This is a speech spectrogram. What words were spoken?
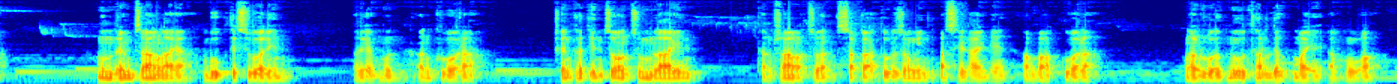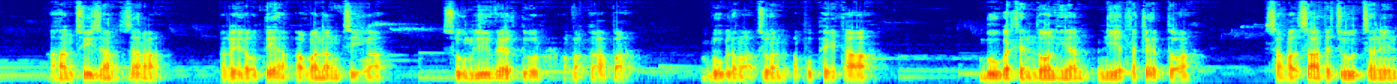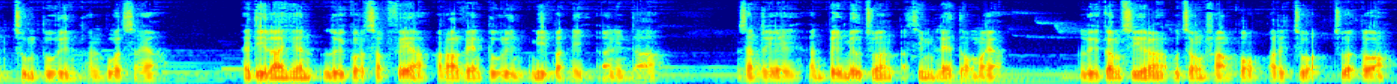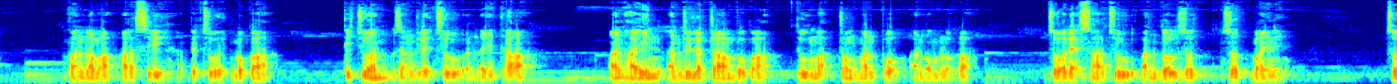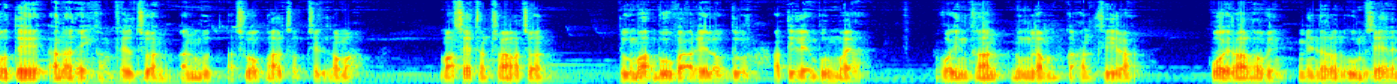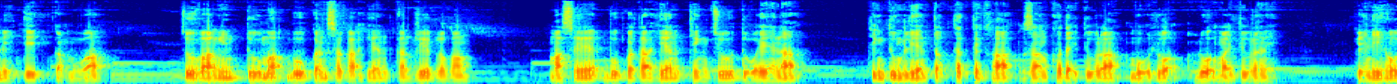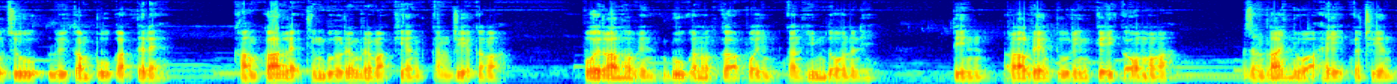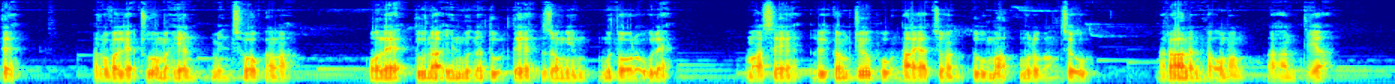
Mun rem chang la ya buk te sualin re mun an khu ra. Trên khát tin chọn chung lai in ranga chuan saka tur zongin asilai nen awa kuala ngal rual nu thar deuh mai a hmua a han chui zar zara reilo te a awanang chinga sum li vel tur awaka pa. Buk lama chuan a pu ta a buk a thlen don hian ni tla trep to a sanghal sa te chu chanin chum turin an buat saya heti lai hian lui kor sak fe a ral veng turin mi pahni anin da zan ri ei an pe meu chuan a thim hle to maya lui kam sira uchang rampo ari chu chu to a van lama arasi ape chuai boka ti chuan zan ri chu an ei ta a an ha in an rila tram boka tuma trong man po an om lova cho le sa chu an dol zot zot mai ni cho te an an ei kham fel chuan an mut a chuang hal chop chil hloma ma se than thanga chuan tuma bu ka re lo tur atile bur maya vo in khan nung lam ka han thira poi ral hovin min laron um zel ani ti ka hmu a chu wangin tuma bu kan saka hian kan riek lowang ma se bu kata hian thing chu tu ena thing tum lian tak tak te kha zan kho dai tura mu hlo hlo mai tura ni ke ni ho chu lui kam pu ka tele kham kar le thing bul rem rema khian kan riek anga poi ral hovin bu kanon ka poin kan him don ani tin ralveng turin ke ka omanga zan lai nuwa hei ka thian te rovale thua ma hian min cho kanga ole tuna in mun na tur te zong in mu to ro ule ma se lui kam treu phu na ya chuan tu ma mu lo wang cheu ralan la omang a à han tia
